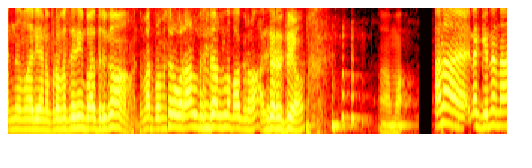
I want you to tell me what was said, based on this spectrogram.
அந்த மாதிரியான ப்ரொஃபஸரையும் பார்த்திருக்கோம். அந்த மாதிரி ப்ரொஃபஸர் ஒரு ஆள் ரெண்டு ஆள் தான் பாக்குறோம் அது வேற விஷயம். ஆமாம் ஆனா எனக்கு என்னன்னா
